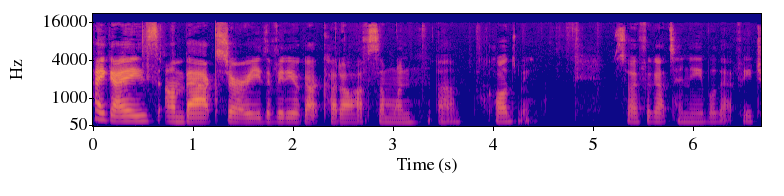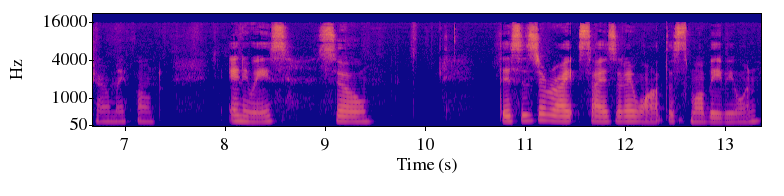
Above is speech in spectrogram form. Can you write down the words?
Hi guys, I'm back. Sorry, the video got cut off. Someone um, called me. So I forgot to enable that feature on my phone. Anyways, so this is the right size that I want, the small baby one.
